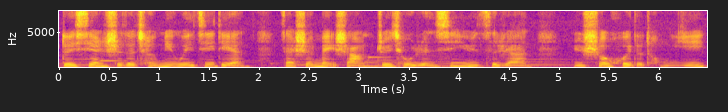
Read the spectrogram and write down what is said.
对现实的成名为基点，在审美上追求人心与自然与社会的统一。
